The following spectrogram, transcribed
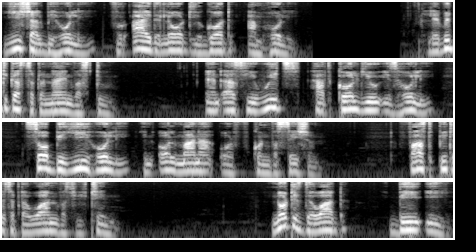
Ye shall be holy, for I, the Lord your God, am holy. Leviticus chapter 9, verse 2. And as he which hath called you is holy, so be ye holy in all manner of conversation. 1 Peter chapter 1, verse 15. Notice the word be ye.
